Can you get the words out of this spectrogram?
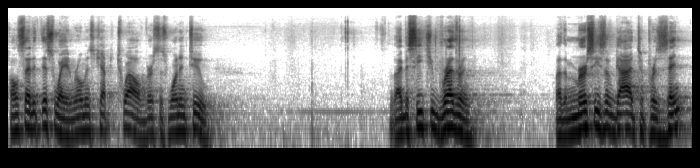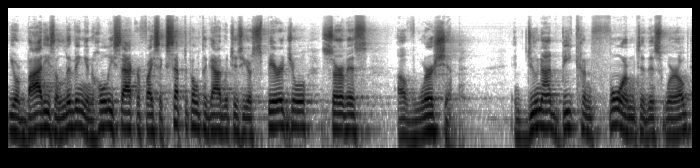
Paul said it this way in Romans chapter 12, verses 1 and 2. I beseech you, brethren, by the mercies of God to present your bodies a living and holy sacrifice acceptable to God, which is your spiritual service of worship. And do not be conformed to this world,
